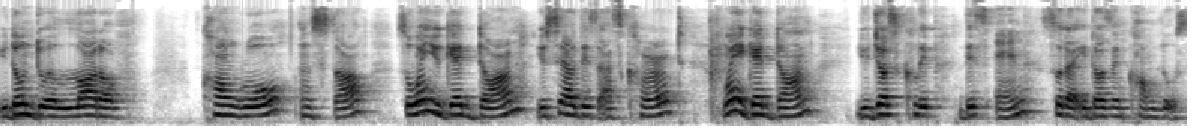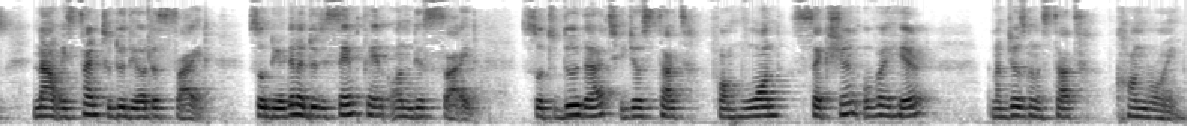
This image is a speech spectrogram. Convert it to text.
You don't do a lot of cornrow and stuff. So when you get done, you see how this has curved. When you get done, you just clip this end so that it doesn't come loose. Now it's time to do the other side. So you're going to do the same thing on this side. So to do that, you just start from one section over here and I'm just going to start cornrowing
